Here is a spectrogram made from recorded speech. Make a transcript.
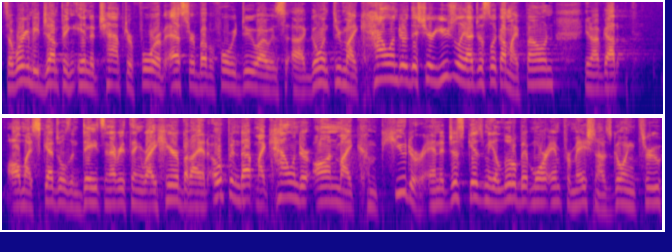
So we're going going to be jumping into chapter 4 of Esther, but before we do, I was uh, going through my calendar this year. Usually I just look on my phone. You know, I've got all my schedules and dates and everything right here, but I had opened up my calendar on my computer, and it just gives me a little bit more information. I was going through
